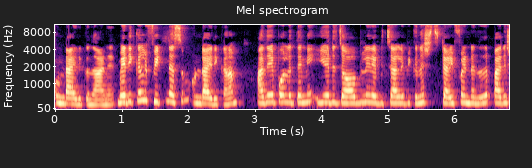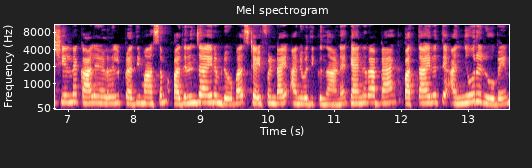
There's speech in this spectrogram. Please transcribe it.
ഉണ്ടായിരിക്കുന്നതാണ്. മെഡിക്കൽ ഫിറ്റ്നസും ഉണ്ടായിരിക്കണം. അതേപോലെ തന്നെ ഈ ഒരു ജോബിൽ ലഭിച്ചാൽ ലഭിക്കുന്ന സ്റ്റൈഫണ്ട് എന്നത് പരിശീലന കാലയളവിൽ പ്രതിമാസം പതിനഞ്ചായിരം രൂപ സ്റ്റൈഫണ്ടായി അനുവദിക്കുന്നതാണ്. കാനറ ബാങ്ക് പത്തായിരത്തി അഞ്ഞൂറ് രൂപയും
